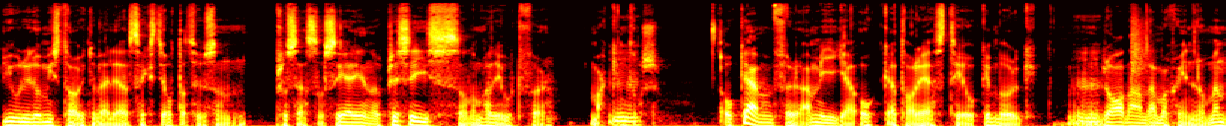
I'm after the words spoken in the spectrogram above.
gjorde då misstaget att välja 68 000 processorserien. Och precis som de hade gjort för Macintosh. Och även för Amiga och Atari ST och en burk. Mm. Rad andra maskiner. Men,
